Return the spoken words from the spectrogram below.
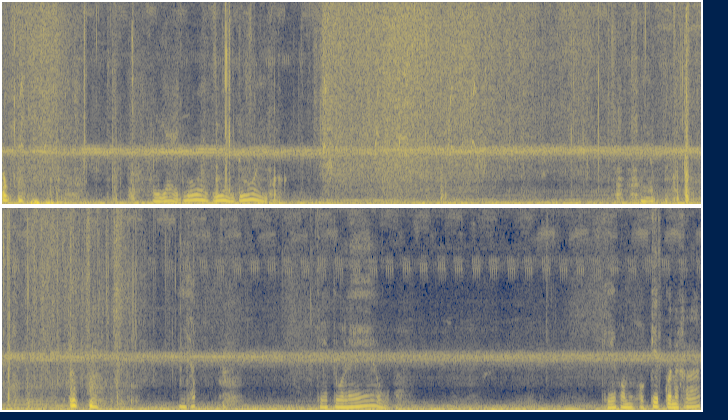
อุ๊บตัวใหญ่ด้วยตัวใหญ่ด้วยนี่ครับนี่ครับ เจอตัวแล้ว เคผมขอเก็บก่อนนะครับ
